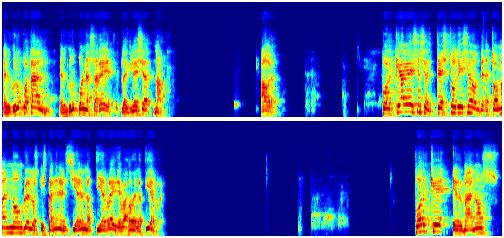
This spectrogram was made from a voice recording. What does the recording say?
El grupo tal, el grupo Nazaret, la iglesia, no. Ahora, ¿por qué a veces el texto dice donde toman nombre los que están en el cielo, en la tierra y debajo de la tierra? Porque, hermanos,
